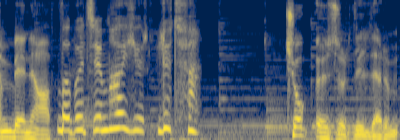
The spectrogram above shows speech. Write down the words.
beni affet. Babacığım hayır, lütfen. Çok özür dilerim.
